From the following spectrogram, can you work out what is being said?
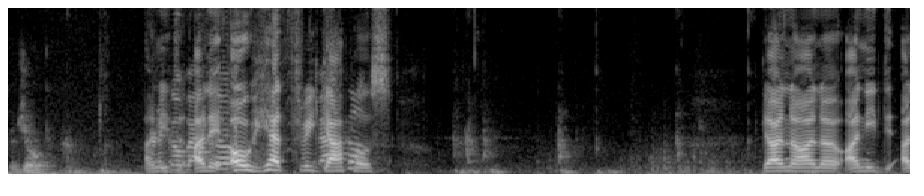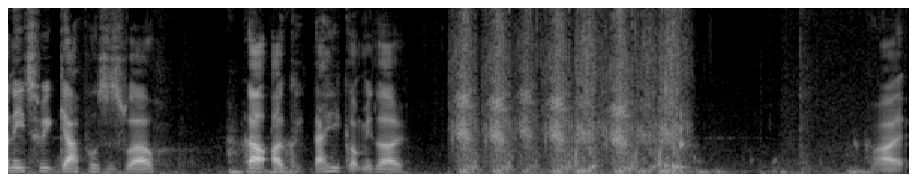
Good job. I need. To, I need. up? Oh, he had three Back up? gapples. Yeah, I know. I know. I need. I need to eat gapples as well. That, I, that he got me low. Right,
